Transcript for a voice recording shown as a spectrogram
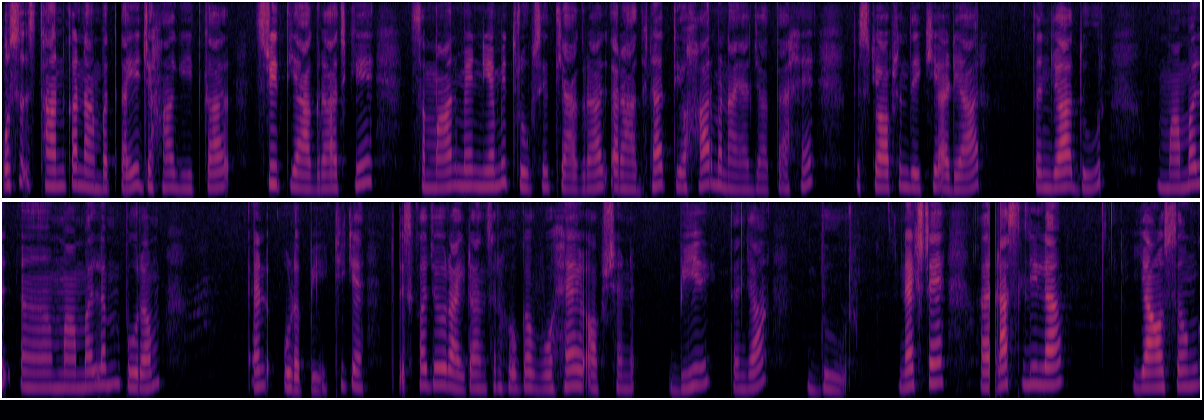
उस स्थान का नाम बताइए जहाँ गीतकार श्री त्यागराज के सम्मान में नियमित रूप से त्यागराज, आराधना, त्यौहार मनाया जाता है। तो इसके ऑप्शन देखिए, अड्यार तंजादूर, मामल मामलमपुरम एंड उड़पी, ठीक है? तो इसका जो राइट आंसर होगा वो है ऑप्शन बी तंजादूर। नेक्स्ट है, रासलीला, याओसोंग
